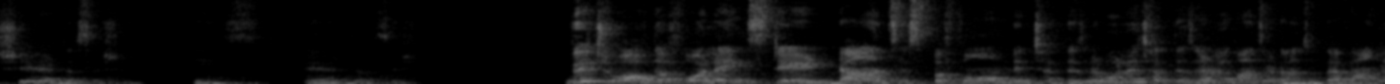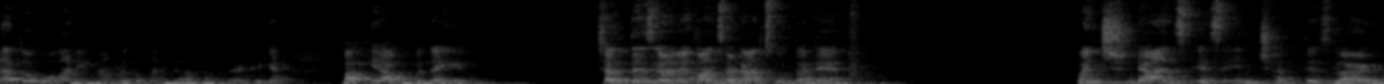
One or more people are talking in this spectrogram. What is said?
share the session please which of the following state dance is performed in Chhattisgarh बोल छत्तीसगढ़ में कौन सा डांस होता है भांगड़ा तो होगा नहीं भांगड़ा तो पंजाब में होता है ठीक है बाकी आप बताइए छत्तीसगढ़ में कौन सा डांस होता है which dance is in Chhattisgarh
